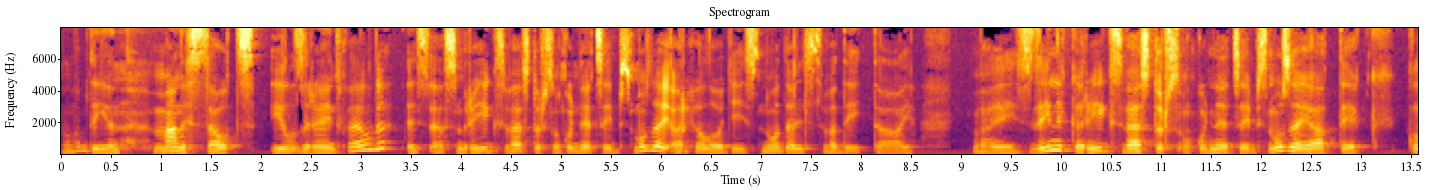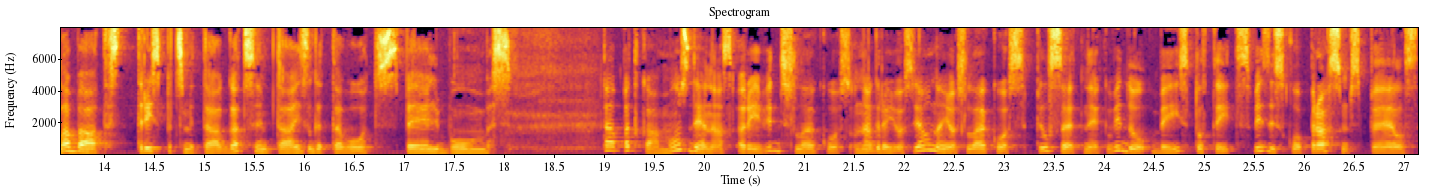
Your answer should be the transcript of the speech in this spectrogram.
Labdien! Mani sauc Ilze Reinfelde. Es esmu Rīgas Vēstures un kuģniecības muzeja arheoloģijas nodaļas vadītāja. Vai zini, ka Rīgas Vēstures un kuģniecības muzejā tiek glabātas 13. gadsimtā izgatavotas spēļu bumbas? Tāpat kā mūsdienās, arī viduslaikos un agrajos jaunajos laikos pilsētnieku vidū bija izplatītas fizisko prasmu spēles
